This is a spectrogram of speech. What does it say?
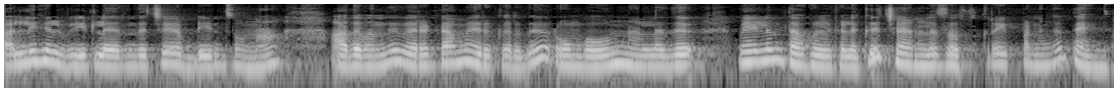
பள்ளிகள் வீட்டில் இருந்துச்சு அப்படின்னு சொன்னால் அதை வந்து விரட்டாமல் இருக்கிறது ரொம்பவும் நல்லது. மேலும் தகவல்களுக்கு சேனலை சப்ஸ்கிரைப் பண்ணுங்கள் தேங்க்யூ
